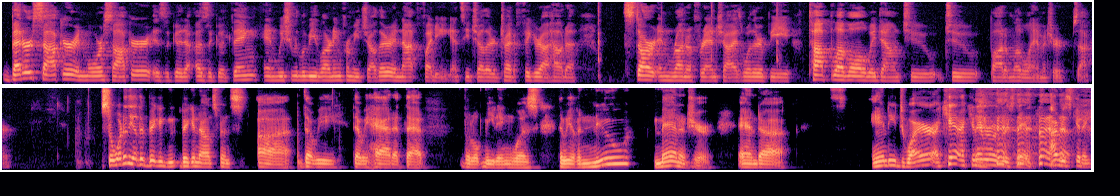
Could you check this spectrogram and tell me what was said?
better soccer and more soccer is a good is a good thing, and we should really be learning from each other and not fighting against each other to try to figure out how to start and run a franchise, whether it be top level all the way down to to bottom level amateur soccer. So, what are the other big big announcements uh, that we that we had at that little meeting? Was that we have a new manager and uh, Andy Dwyer. I can't I can never remember his name. I'm just kidding.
